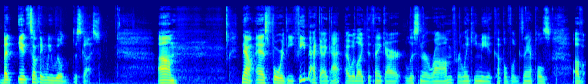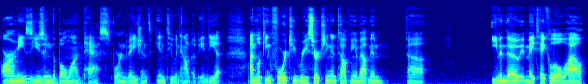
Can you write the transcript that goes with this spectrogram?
but it's something we will discuss. Um, now, as for the feedback I got, I would like to thank our listener Rom for linking me a couple of examples of armies using the Bolan Pass for invasions into and out of India. I'm looking forward to researching and talking about them, uh, even though it may take a little while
